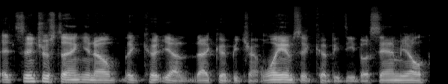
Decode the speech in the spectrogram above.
It's interesting, you know. It could, yeah, that could be Trent Williams. It could be Deebo Samuel.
